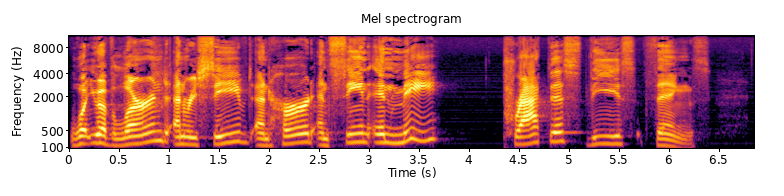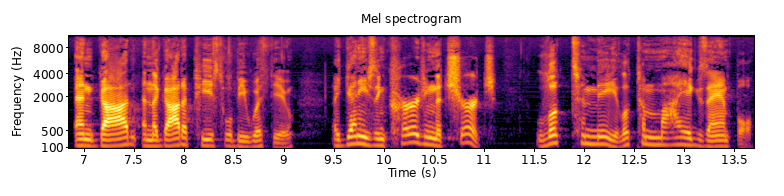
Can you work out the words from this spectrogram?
what you have learned and received and heard and seen in me, practice these things, and God and the God of peace will be with you. Again, he's encouraging the church look to me, look to my example.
